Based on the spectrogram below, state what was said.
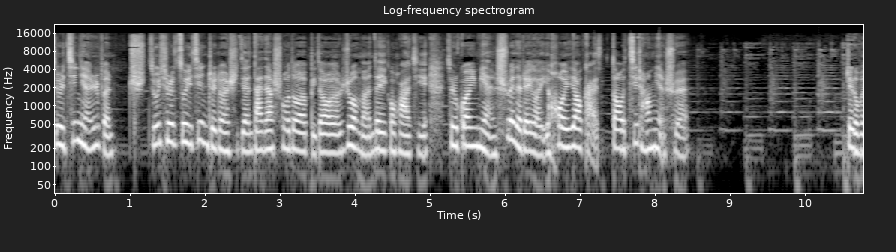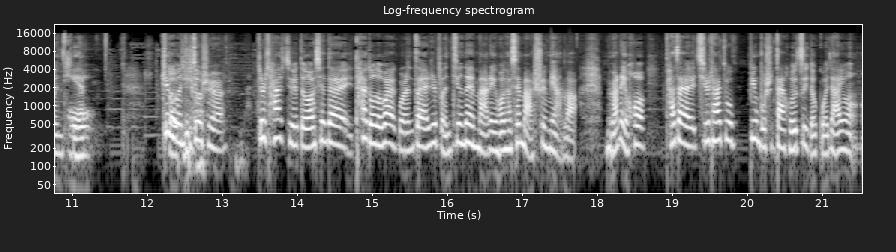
就是今年日本，尤其是最近这段时间大家说的比较热门的一个话题，就是关于免税的这个，以后要改到机场免税这个问题。哦，这个问题就是，就是他觉得现在太多的外国人在日本境内买了以后，他先把税免了，免完了以后，他在其实他就并不是带回自己的国家用，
